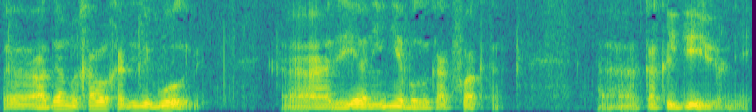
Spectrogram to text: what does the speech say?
э, Адам и Хава ходили голыми. Э, одеяний не было как факта, как идеи, вернее.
